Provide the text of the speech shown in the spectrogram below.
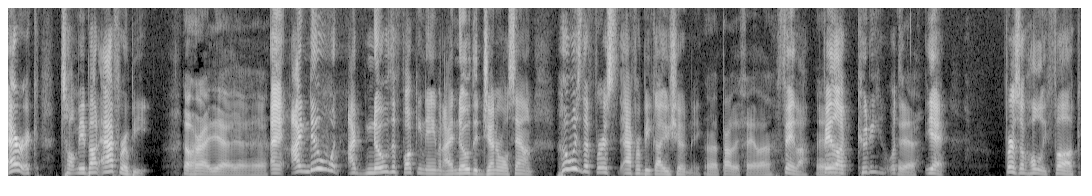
Eric taught me about Afrobeat. All right, yeah, yeah, yeah. I, I knew what I know the fucking name and I know the general sound. Who was the first Afrobeat guy you showed me? Uh, probably Fela. Fela. Yeah. Fela Kuti? What the- Yeah. yeah. First off, holy fuck.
